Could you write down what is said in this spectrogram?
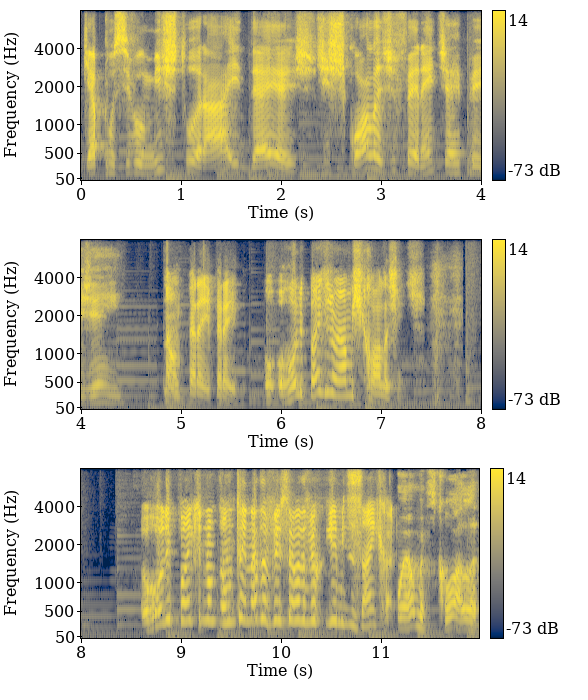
que é possível misturar ideias de escolas diferentes de RPG, hein? Não, peraí, peraí. O, o Rolepunk não é uma escola, gente. O Rolepunk não, não tem nada a ver, isso tem nada a ver com game design, cara. Não é uma escola.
